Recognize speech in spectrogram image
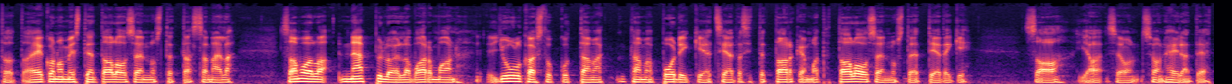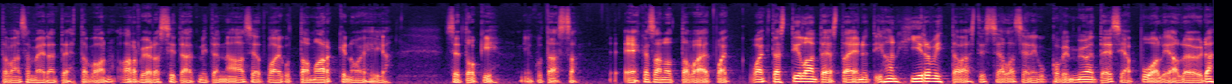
tota, ekonomistien talousennuste tässä näillä – samoilla näppylöillä varmaan julkaistu kuin tämä, tämä podikin, että sieltä sitten tarkemmat talousennusteet tietenkin saa, ja se on, se on heidän tehtävänsä, meidän tehtävä on arvioida sitä, että miten nämä asiat vaikuttaa markkinoihin, ja se toki niin kuin tässä ehkä sanottava, että vaikka, vaikka tästä tilanteesta ei nyt ihan hirvittävästi sellaisia niin kuin kovin myönteisiä puolia löydä,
